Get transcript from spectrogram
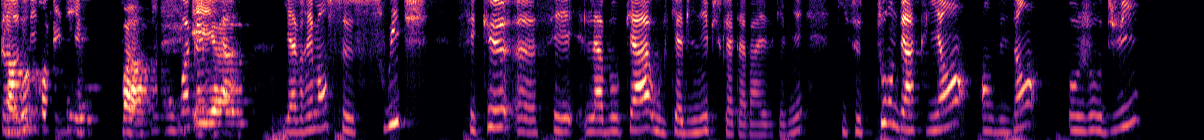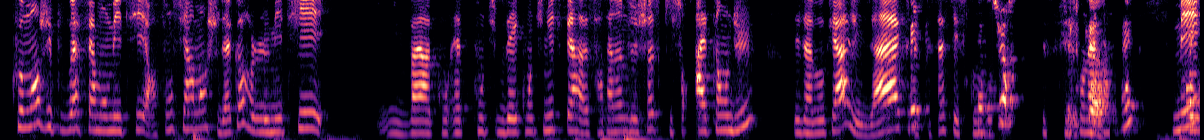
plein d'autres métiers. Voilà. et, il y a vraiment ce switch, c'est que euh, c'est l'avocat ou le cabinet, puisque là tu as parlé de cabinet, qui se tourne vers le client en se disant aujourd'hui, comment je vais pouvoir faire mon métier? Alors foncièrement, je suis d'accord, le métier, il va être, vous allez continuer de faire un certain nombre de choses qui sont attendues des avocats, les actes, parce que ça, c'est ce qu'on c'est ce qu'on attend. Mais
